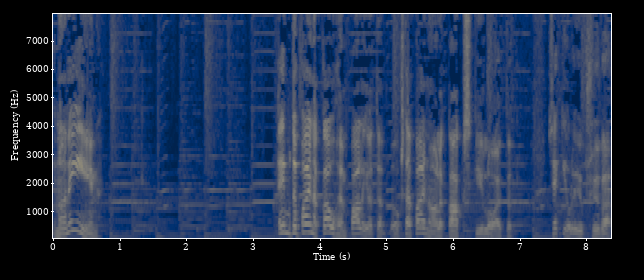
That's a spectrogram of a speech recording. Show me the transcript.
No niin. Ei muuten paina kauhean paljon, että onko tämä paino alle kaksi kiloa, että sekin oli yksi hyvä,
